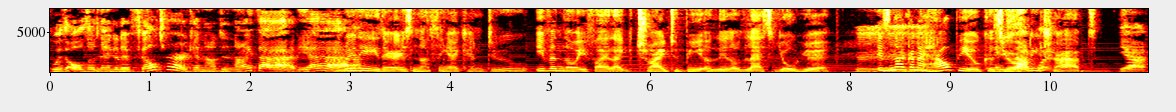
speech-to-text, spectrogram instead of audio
With all the negative filter, I cannot deny that. Yeah. Really, there is nothing I can do. Even though if I like try to be a little less 优越, it's not gonna help you because you're already Exactly. trapped. Yeah,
